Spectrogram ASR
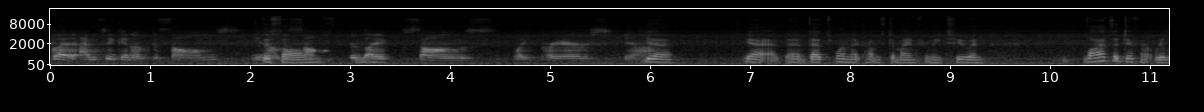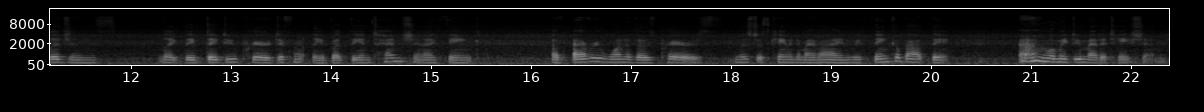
but I'm thinking of the Psalms. You The know, Psalms. the. Psalms, like songs, like prayers. Yeah. Yeah, yeah, that, that's one that comes to mind for me too. And lots of different religions, like they, they do prayer differently, but the intention, I think, of every one of those prayers, and this just came into my mind, we think about the, when we do meditations,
